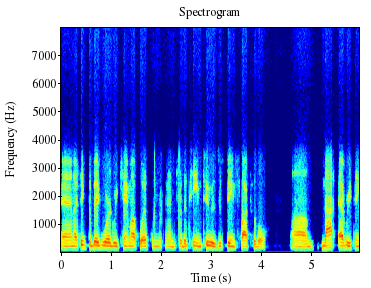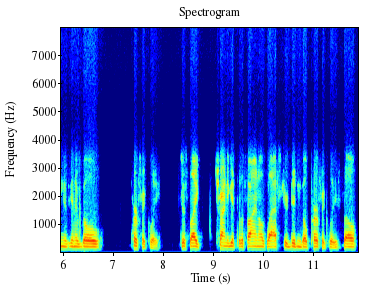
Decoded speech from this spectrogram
And I think the big word we came up with, and, and for the team too, is just being flexible. Um, not everything is going to go perfectly, just like trying to get to the finals last year didn't go perfectly. So,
